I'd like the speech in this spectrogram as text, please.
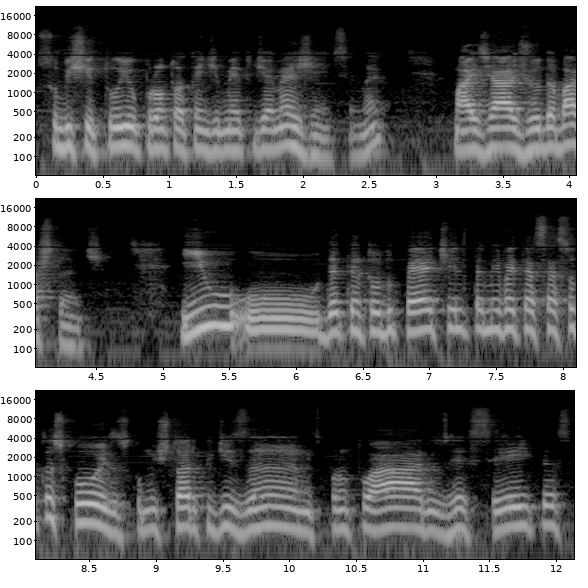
substitui o pronto atendimento de emergência, né? mas já ajuda bastante. E o, o, detentor do PET ele também vai ter acesso a outras coisas, como histórico de exames, prontuários, receitas,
